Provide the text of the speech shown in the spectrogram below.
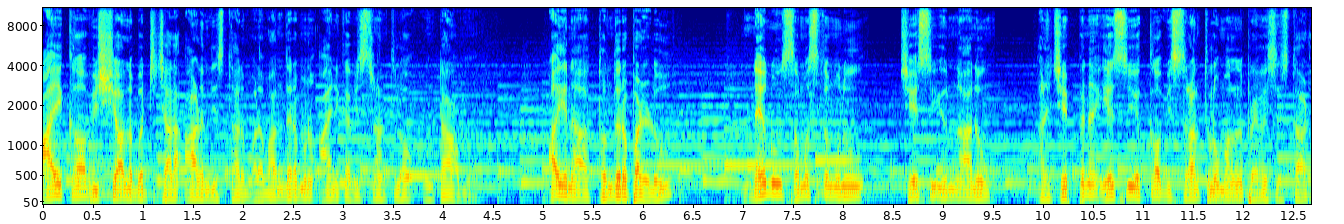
ఆ యొక్క విషయాలను బట్టి చాలా ఆనందిస్తాను. మనం అందరమును ఆయన విశ్రాంతిలో ఉంటాము. ఆయన తొందరపడడు. నేను సమస్తమును చేసి ఉన్నాను అని చెప్పిన యేసు యొక్క విశ్రాంతిలో మనల్ని ప్రవేశిస్తాడు.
